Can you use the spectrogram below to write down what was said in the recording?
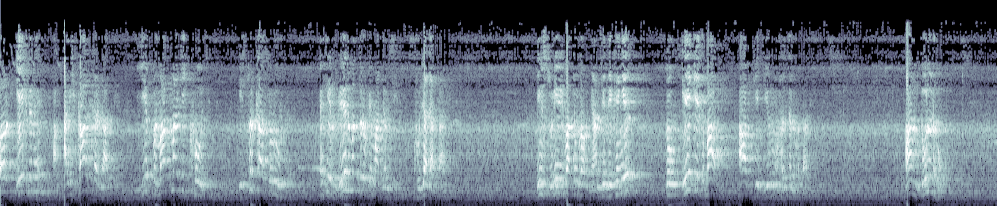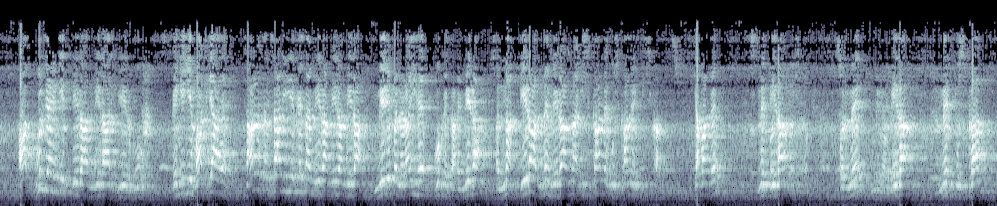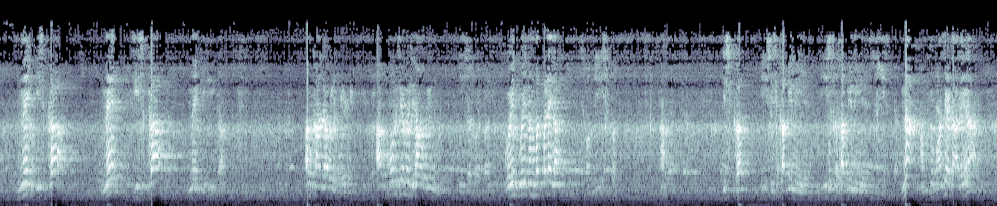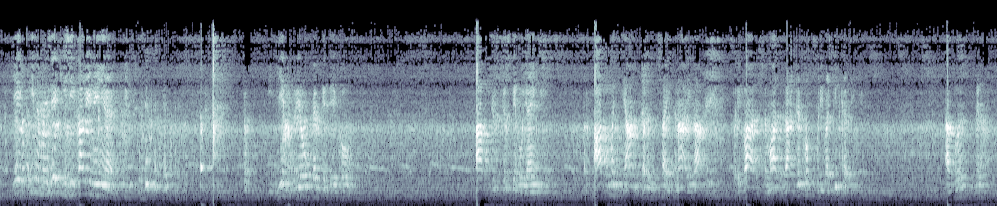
और एक दिन आविष्कार कर डालते ये परमात्मा की खोज ईश्वर का स्वरूप ऐसे वेद मंत्रों के माध्यम से खोजा जाता है। इन सुनी हुई बातों को आप ध्यान से देखेंगे तो एक एक बात आपके जीवन में हलचल बता दें आंदोलन होगा आप भूल जाएँगे, तेरा मेरा ये वो कहेंगे ये बात क्या है? सारा संसार ये कहता है मेरा मेरा मेरा मेरे पर लड़ाई है वो कहता है मेरा ना तेरा न मेरा ना इसका न उसका न इसका क्या बात है? न तेरा और न मेरा न उसका न इसका न इसका न किसी का। अब कहाँ जाओगे अब कौन से में जाओगे? कोई कोई नंबर पड़ेगा? हाँ। इसका इसका भी नहीं है, उसका भी नहीं है। ना, हम तो वहाँ से हटा रहे ना। कि इन में से किसी का भी नहीं है। तो ये प्रयोग करके देखो, आप कृत्य हो जाएँगे। और आप में ज्ञान बल उत्साह इतना आएगा, परिवार, समाज, राष्ट्र को परिवर्तित कर देंगे। आप विराम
